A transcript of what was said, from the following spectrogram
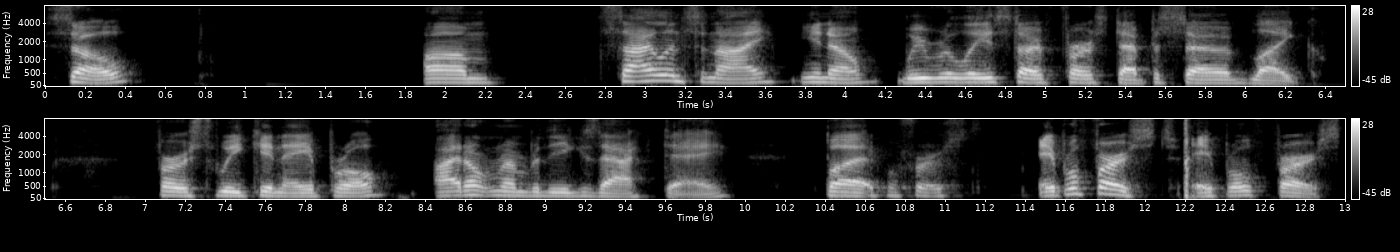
so um silence and i you know we released our first episode like first week in april i don't remember the exact day but April first. April 1st, April 1st.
